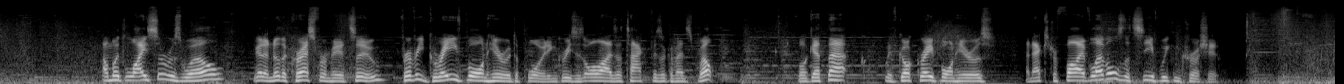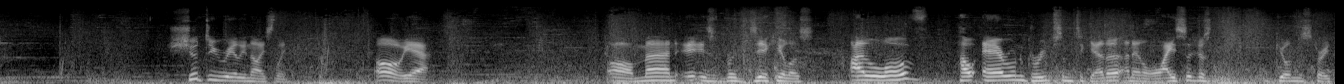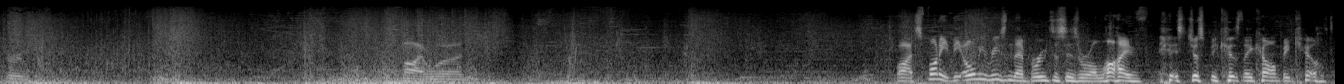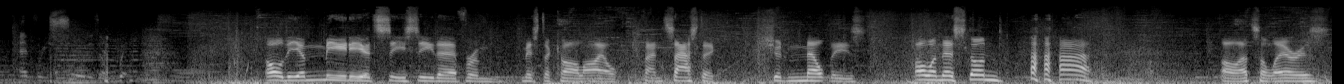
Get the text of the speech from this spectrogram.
And with Lysa as well. We got another crest from here too. For every Graveborn hero deployed, increases all allies attack physical defense. Well, we'll get that. We've got Graveborn heroes. An extra five levels. Let's see if we can crush it. Should do really nicely. Oh, yeah. Oh, man, it is ridiculous. I love how Eironn groups them together and then Lysa just guns straight through. My word. Wow, it's funny. The only reason their Brutuses are alive is just because they can't be killed. Every sword is a. Oh, the immediate CC there from Mr. Carlisle. Fantastic. Should melt these. Oh, and they're stunned. oh, that's hilarious.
